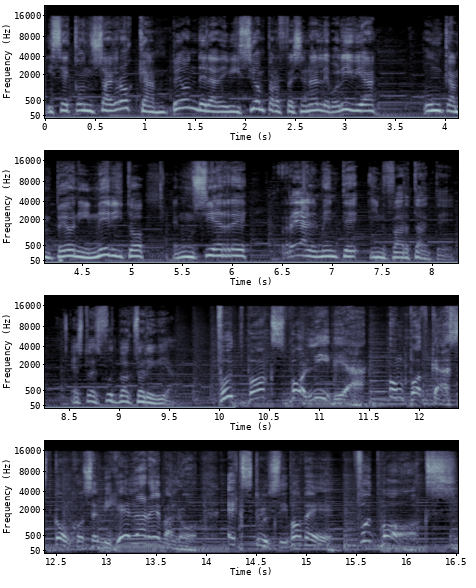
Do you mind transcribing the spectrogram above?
y se consagró campeón de la división profesional de Bolivia, un campeón inédito en un cierre realmente infartante. Esto es Footbox Bolivia. Footbox Bolivia, un podcast con José Miguel Arevalo, exclusivo de Footbox.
